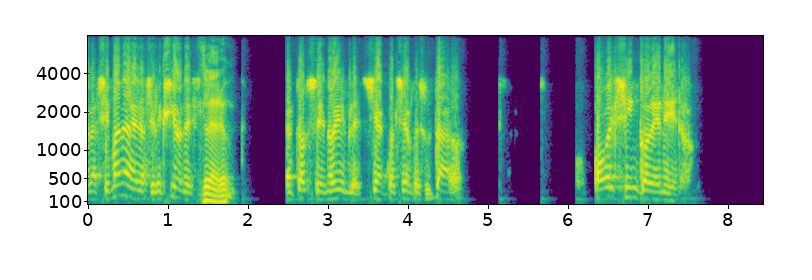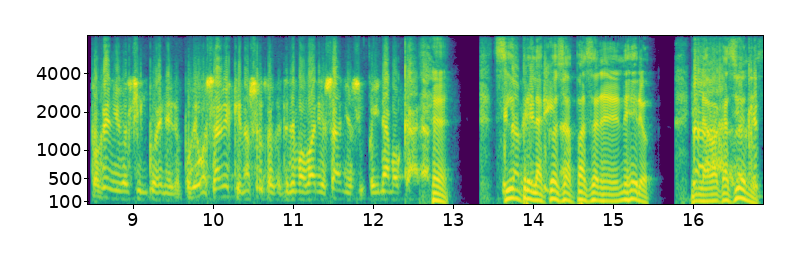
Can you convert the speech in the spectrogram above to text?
a la semana de las elecciones, Claro. 14 de noviembre, sea cual sea el resultado, o el 5 de enero. ¿Por qué digo el 5 de enero? Porque vos sabés que nosotros que tenemos varios años y peinamos caras, Siempre las cosas pasan en enero, en las vacaciones.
